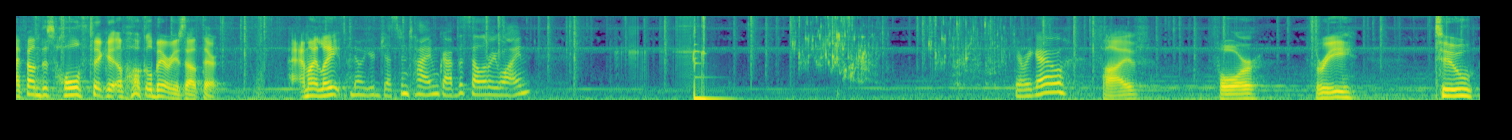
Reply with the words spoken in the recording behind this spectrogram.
I found this whole thicket of huckleberries out there. Am I late? No, you're just in time. Grab the celery wine. Here we go. Five, four, three, two.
